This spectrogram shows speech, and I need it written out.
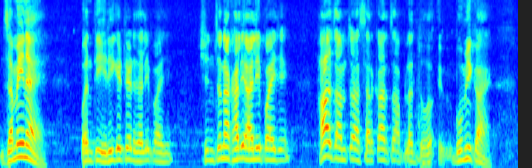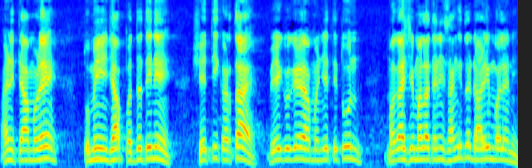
जमीन आहे पण ती इरिगेटेड झाली पाहिजे. सिंचनाखाली आली पाहिजे. हाच आमचा सरकारचा आपला धो भूमिका आहे. आणि त्यामुळे तुम्ही ज्या पद्धतीने शेती करताय वेगवेगळ्या म्हणजे तिथून मगाशी मला त्यांनी सांगितलं डाळिंबवाल्याने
